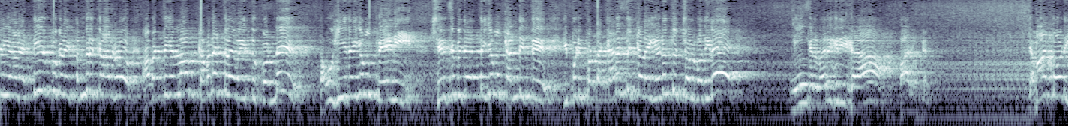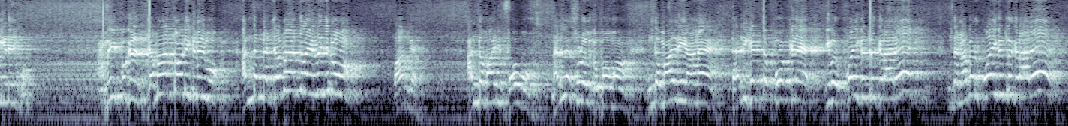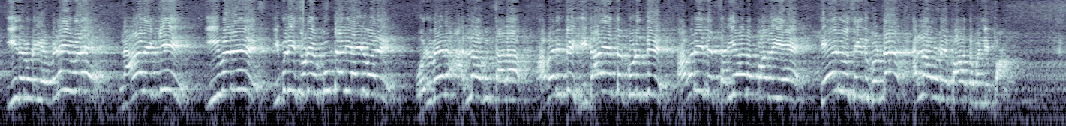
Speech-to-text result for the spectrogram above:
மாதிரியான தீர்ப்புகளை தந்திருக்கிறார்களோ அவற்றையெல்லாம் கவனத்தில் வைத்துக் கொண்டு தௌஹீதையும் பேணி சிறுக்கு விதத்தையும் கண்டித்து இப்படிப்பட்ட கருத்துக்களை எடுத்துச் சொல்வதிலே நீங்கள் வருகிறீர்களா? பாருங்கள். ஜமாத்தோடு இணைவோம். அமைப்புகள் ஜமாத்தோடு இணைவோம். அந்தந்த ஜமாத்துல இணைஞ்சிருவோம். வாங்க. அந்த மாதிரி போவோம். நல்ல சூழலுக்கு போவோம். இந்த மாதிரியான தரிகட்ட போக்கில இவர் போய்கிட்டு இருக்கிறாரு. இந்த நபர் போய்கிட்டு இருக்கிறாரு. இதனுடைய விளைவுல நாளைக்கு இவரு இபிலிசுடைய கூட்டாளி ஆயிடுவாரு. ஒருவேளை அல்லாஹு தாலா அவருக்கு ஹிதாயத்தை கொடுத்து அவரை இந்த சரியான பாதையை தேர்வு செய்து கொண்டா அல்லாவுடைய பாவத்தை மன்னிப்பான்.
